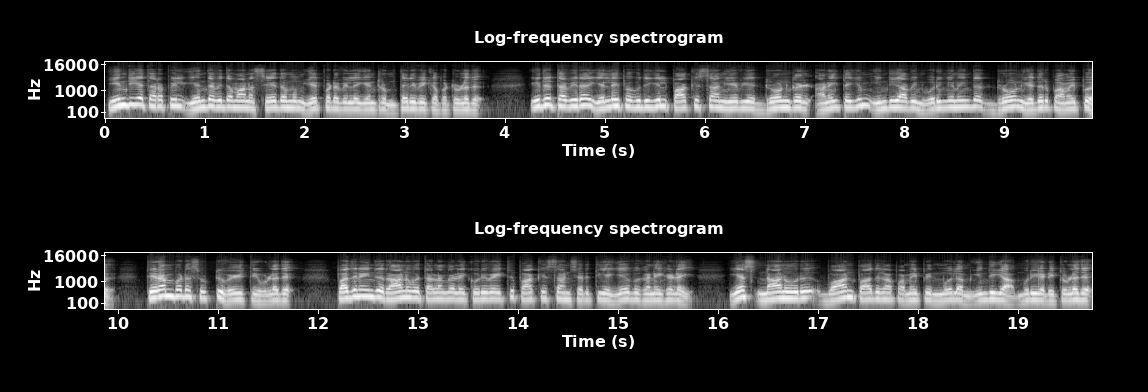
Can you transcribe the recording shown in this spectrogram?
இந்திய தரப்பில் எந்தவிதமான சேதமும் ஏற்படவில்லை என்றும் தெரிவிக்கப்பட்டுள்ளது. இது தவிர எல்லைப் பகுதியில் பாகிஸ்தான் ஏவிய ட்ரோன்கள் அனைத்தையும் இந்தியாவின் ஒருங்கிணைந்த ட்ரோன் எதிர்ப்பு அமைப்பு திறம்பட சுட்டு வீழ்த்தியுள்ளது. பதினைந்து ராணுவ தளங்களை குறிவைத்து பாகிஸ்தான் செலுத்திய ஏவுகணைகளை எஸ் நானூறு வான் பாதுகாப்பு அமைப்பின் மூலம் இந்தியா முறியடித்துள்ளது.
